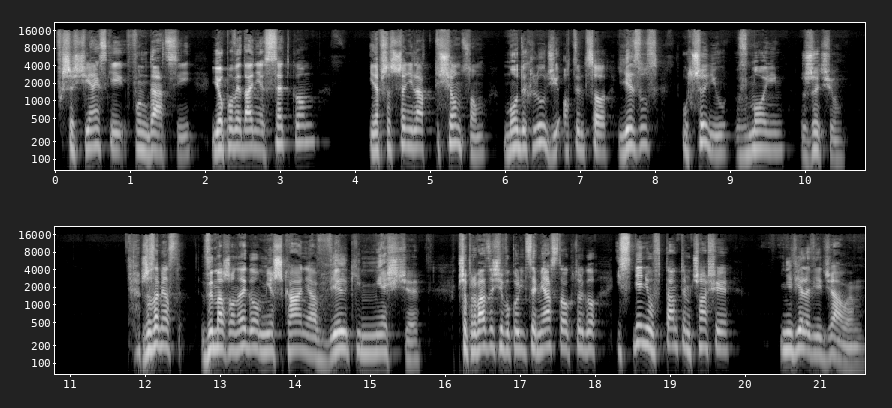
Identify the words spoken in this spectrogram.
w chrześcijańskiej fundacji i opowiadanie setkom i na przestrzeni lat tysiącom młodych ludzi o tym, co Jezus uczynił w moim życiu. Że zamiast wymarzonego mieszkania w wielkim mieście, przeprowadzę się w okolice miasta, o którego istnieniu w tamtym czasie niewiele wiedziałem.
